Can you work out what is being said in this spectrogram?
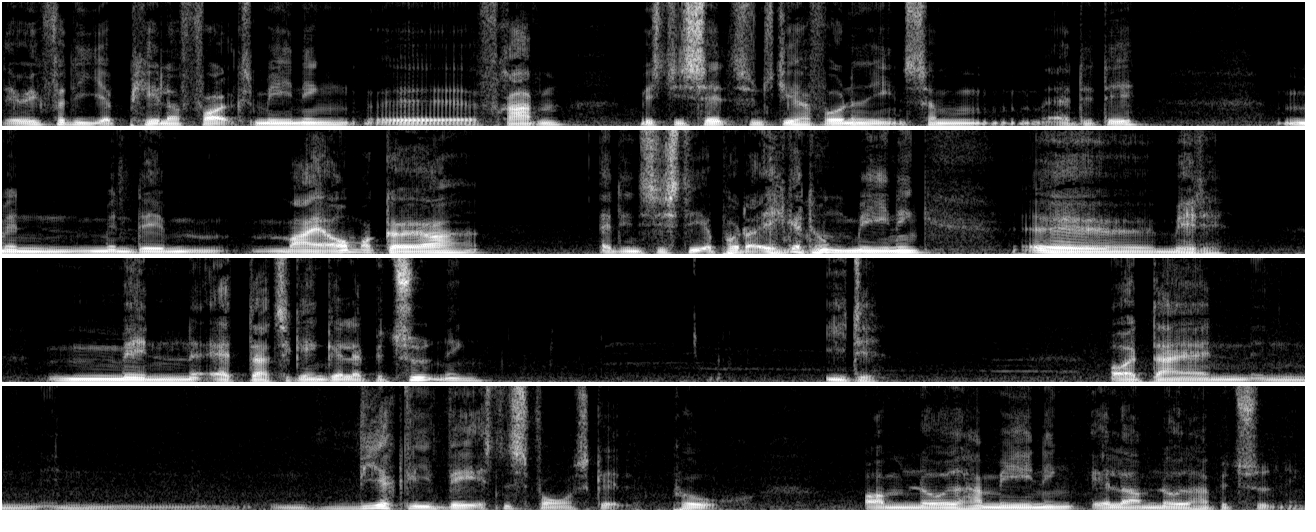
er jo ikke fordi, jeg piller folks mening øh, fra dem. Hvis de selv synes, de har fundet en, så er det det men, men det er mig om at gøre, at insistere på, at der ikke er nogen mening øh, med det. Men at der til gengæld er betydning i det. Og at der er en, en, en virkelig væsensforskel på, om noget har mening, eller om noget har betydning.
